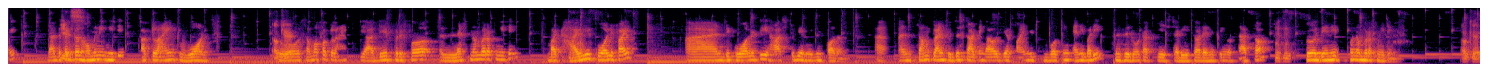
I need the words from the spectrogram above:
right that depends yes. on how many meetings a client wants okay. so some of our clients yeah they prefer a less number of meetings but highly mm-hmm. qualified and the quality has to be amazing for them. And some clients who are just starting out, they find it working anybody since they don't have case studies or anything of that sort. Mm-hmm. So they need a number of meetings. Okay.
